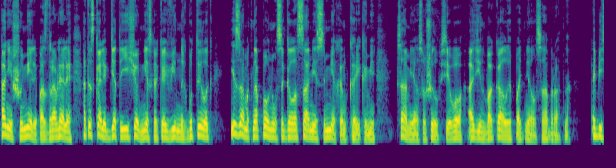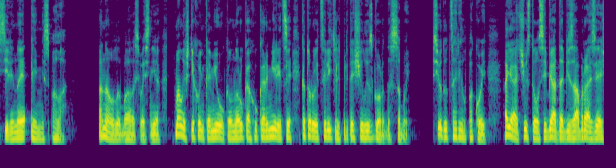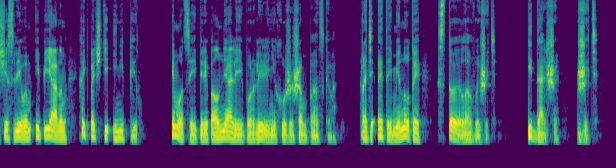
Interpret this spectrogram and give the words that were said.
Они шумели, поздравляли, отыскали где-то еще несколько винных бутылок, и замок наполнился голосами, смехом, криками — сам я осушил всего один бокал и поднялся обратно. Обессиленная Эмми спала. Она улыбалась во сне. Малыш тихонько мяукал на руках у кормилицы, которую целитель притащил из города с собой. Всюду царил покой, а я чувствовал себя до безобразия счастливым и пьяным, хоть почти и не пил. Эмоции переполняли и бурлили не хуже шампанского. Ради этой минуты стоило выжить. И дальше жить.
